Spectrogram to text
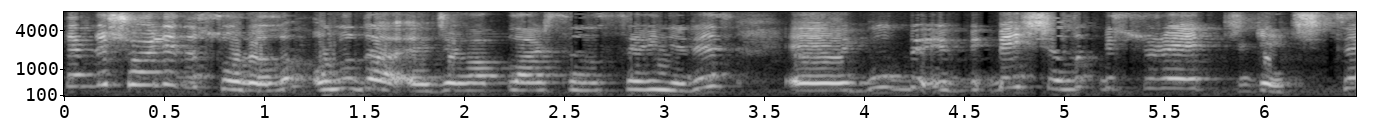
hem de şöyle de soralım onu da e, cevaplarsanız seviniriz. Bu 5 yıllık bir süreç geçti.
